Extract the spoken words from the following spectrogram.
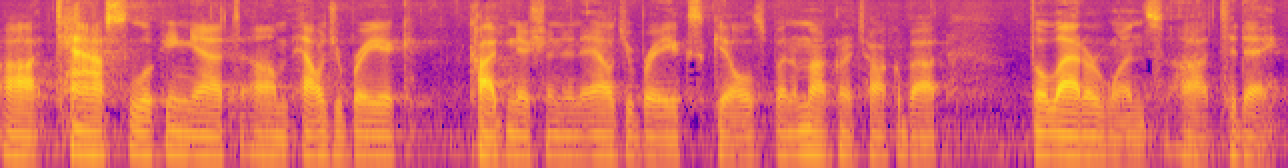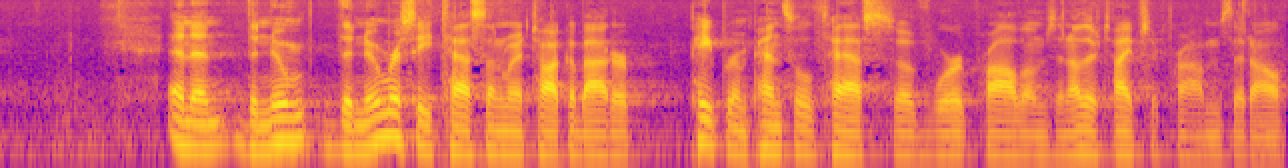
uh, tasks looking at um, algebraic cognition and algebraic skills, but I'm not going to talk about the latter ones uh, today. And then the, num- the numeracy tests I'm going to talk about are paper and pencil tests of word problems and other types of problems that I'll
